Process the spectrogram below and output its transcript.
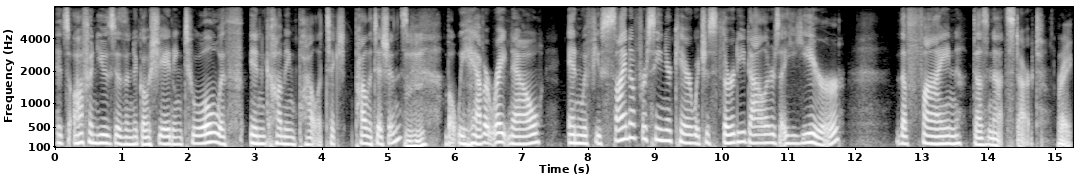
It's often used as a negotiating tool with incoming politic- politicians, mm-hmm. but we have it right now. And if you sign up for senior care, which is $30 a year, the fine does not start. Right.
